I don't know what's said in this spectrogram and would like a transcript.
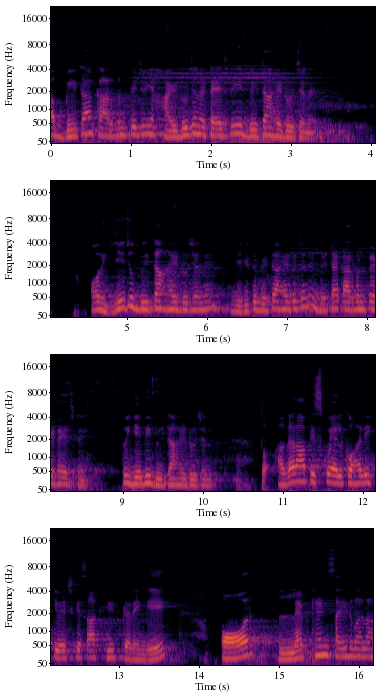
अब बीटा कार्बन पे जो ये हाइड्रोजन अटैच है, ये बीटा हाइड्रोजन है। और ये जो बीटा हाइड्रोजन है, ये भी तो बीटा हाइड्रोजन है, बीटा कार्बन पे अटैच्ड है। तो ये भी बीटा हाइड्रोजन तो अगर आप इसको एल्कोहलिक क्यू के साथ हीट करेंगे, और लेफ़्ट हैंड साइड वाला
